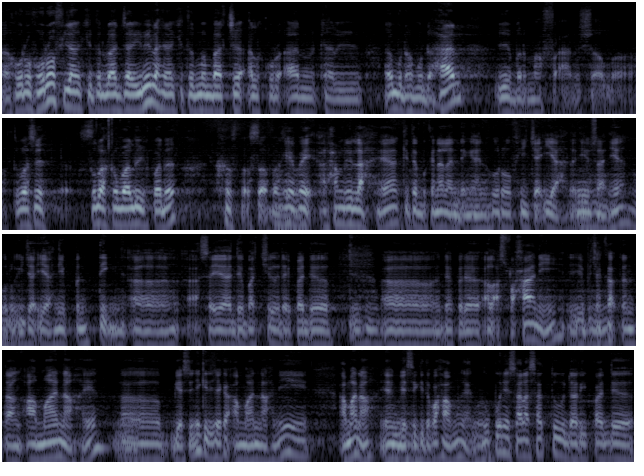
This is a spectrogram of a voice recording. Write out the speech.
Ha, huruf-huruf yang kita belajar inilah yang kita membaca Al-Quran Karim. Ha, mudah-mudahan ia bermanfaat insya-Allah. Terima kasih. Serah kembali kepada Okey baik. Alhamdulillah ya kita berkenalan dengan huruf hijaiyah tadi ustaz ya. Huruf hijaiyah ni penting. Uh, saya ada baca daripada uh, daripada Al-Asfahani. Dia bercakap tentang amanah ya. Uh, biasanya kita cakap amanah ni amanah yang biasa kita faham kan. Rupanya salah satu daripada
